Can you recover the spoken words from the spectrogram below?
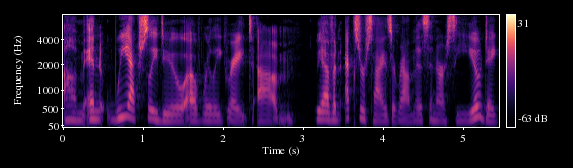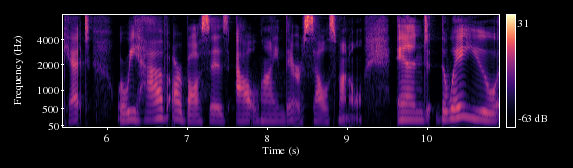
Um, and we actually do a really great um, we have an exercise around this in our CEO Day kit where we have our bosses outline their sales funnel. And the way you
